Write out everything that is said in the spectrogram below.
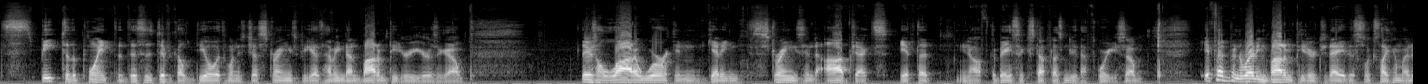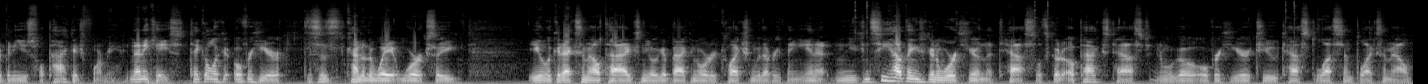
speak to the point that this is difficult to deal with when it's just strings because having done BottomFeeder years ago, there's a lot of work in getting strings into objects if that you know if the basic stuff doesn't do that for you. So if I'd been writing BottomFeeder today, this looks like it might have been a useful package for me. In any case, take a look at over here. This is kind of the way it works. So you, you look at XML tags and you'll get back an ordered collection with everything in it. And you can see how things are going to work here in the test. Let's go to OPAX test and we'll go over here to test less simple XML.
